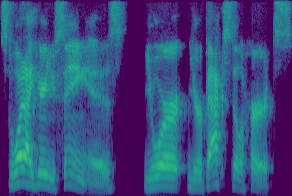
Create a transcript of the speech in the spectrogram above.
"So what I hear you saying is your your back still hurts."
